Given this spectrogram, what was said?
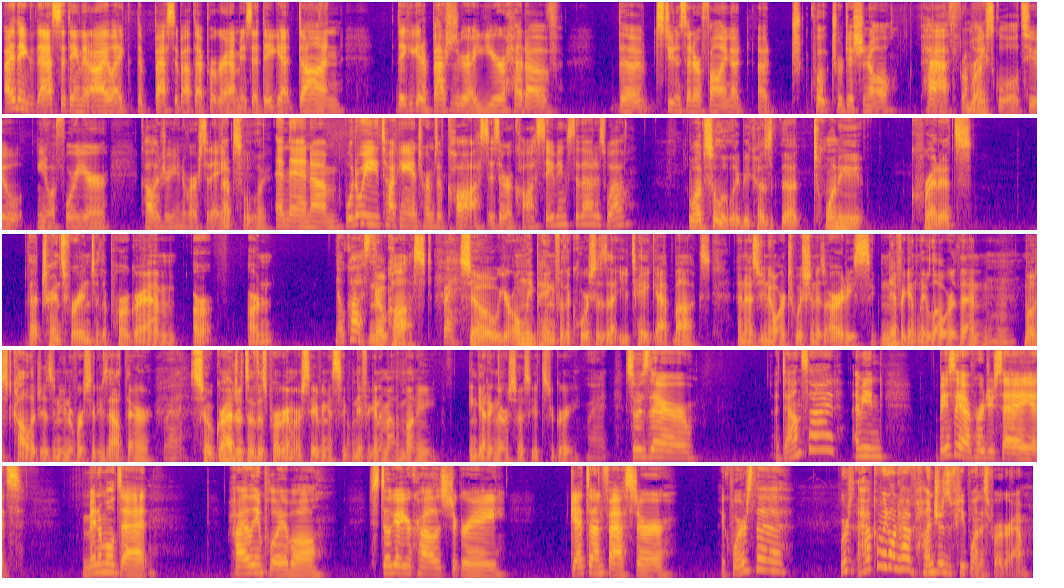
I think that's the thing that I like the best about that program is that they get done, they could get a bachelor's degree a year ahead of the students that are following a, a tr- quote traditional path from high school to you know a four year college or university. Absolutely. And then um, what are we talking in terms of cost? Is there a cost savings to that as well? Well, absolutely, because the 20 credits that transfer into the program are are No cost. no cost. Right. So you're only paying for the courses that you take at Bucks. And as you know, our tuition is already significantly lower than mm-hmm. most colleges and universities out there. Right. So graduates of this program are saving a significant amount of money in getting their associate's degree. Right. So is there a downside? I mean, basically, I've heard you say it's minimal debt, highly employable, still get your college degree, get done faster. Like, where's the, where's, how come we don't have hundreds of people in this program?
